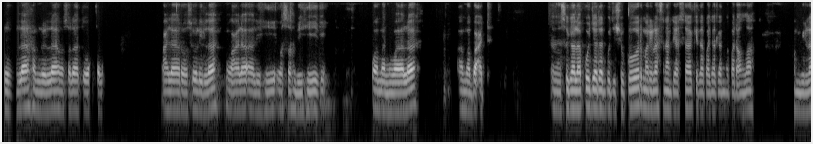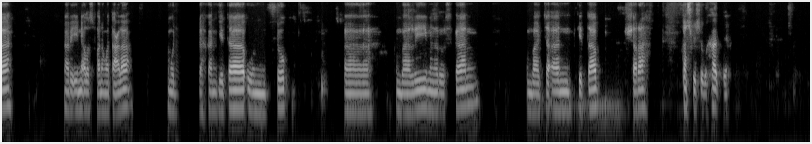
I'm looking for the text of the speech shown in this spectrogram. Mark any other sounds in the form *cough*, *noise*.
Alhamdulillah, Alhamdulillah, wassalatu wassalam ala rasulillah wa ala alihi wa sahbihi wa man wala amma ba'd. Eh, segala puja dan puji syukur marilah senantiasa kita panjatkan kepada Allah. Alhamdulillah hari ini Allah Subhanahu wa taala memudahkan kita untuk uh, kembali meneruskan pembacaan kitab syarah kasfi syubhat ya.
